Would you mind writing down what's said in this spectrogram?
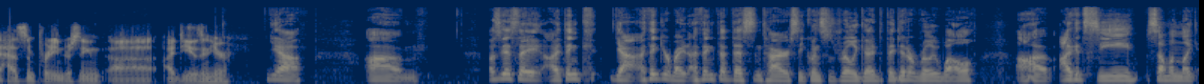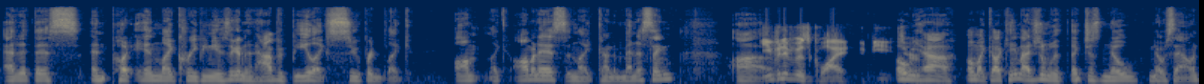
has some pretty interesting uh, ideas in here. Yeah. Um I was gonna say, I think yeah, I think you're right. I think that this entire sequence was really good. They did it really well. Uh, I could see someone like edit this and put in like creepy music and have it be like super like um like ominous and like kind of menacing. Uh, Even if it was quiet, it'd be. oh terrifying. yeah, oh my god, can you imagine with like just no no sound,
